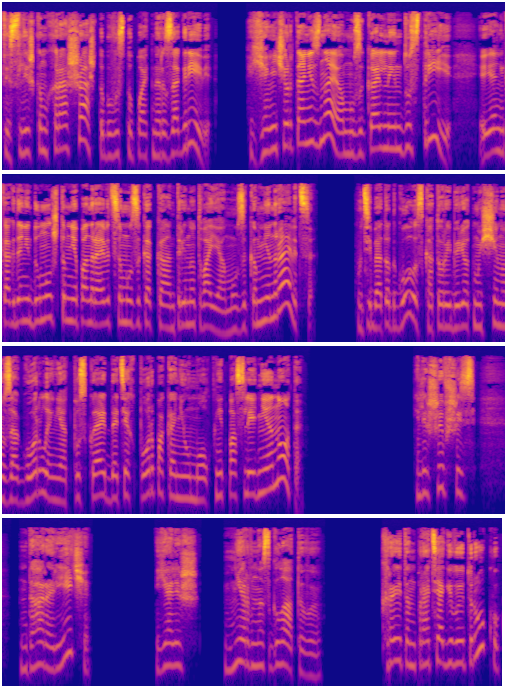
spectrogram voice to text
«Ты слишком хороша, чтобы выступать на разогреве. Я ни черта не знаю о музыкальной индустрии, и я никогда не думал, что мне понравится музыка кантри, но твоя музыка мне нравится. У тебя тот голос, который берет мужчину за горло и не отпускает до тех пор, пока не умолкнет последняя нота. Лишившись дара речи, я лишь нервно сглатываю. Крейтон протягивает руку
